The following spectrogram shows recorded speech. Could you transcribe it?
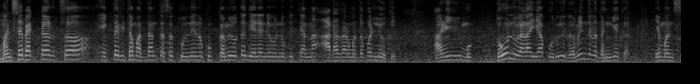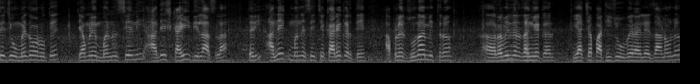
मनसे फॅक्टरचं एकतर इथं मतदान तसं तुलनेनं खूप कमी होतं. गेल्या निवडणुकीत त्यांना आठ हजार मतं पडली होती. आणि मुक दोन वेळा यापूर्वी रवींद्र धंगेकर हे मनसेचे उमेदवार होते. त्यामुळे मनसेने आदेश काही दिला असला तरी अनेक मनसेचे कार्यकर्ते आपले जुना मित्र रवींद्र धंगेकर याच्या पाठीशी उभे राहिले जाणवलं.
